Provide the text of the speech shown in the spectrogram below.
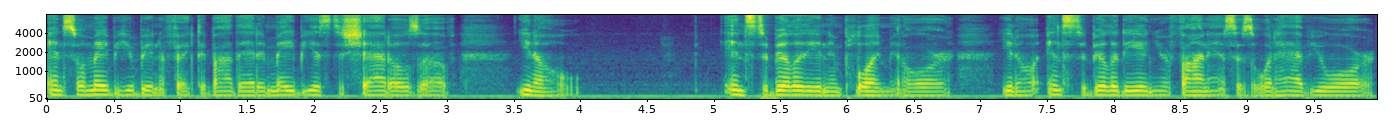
And so maybe you're being affected by that. And maybe it's the shadows of, you know, instability in employment or you know instability in your finances or what have you or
